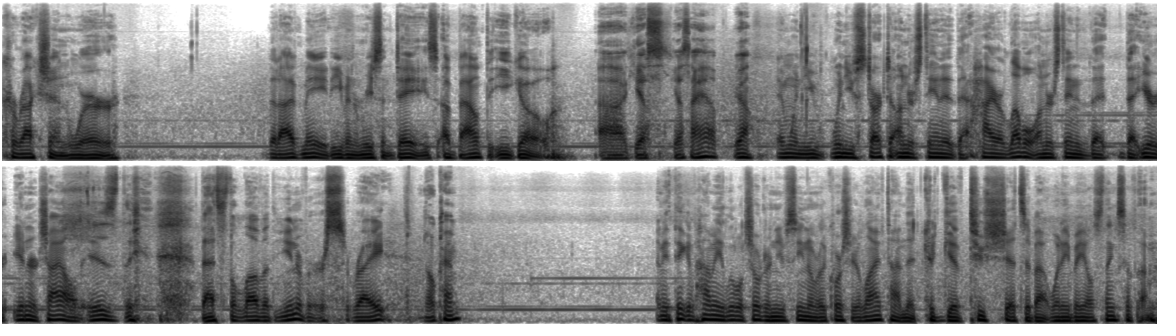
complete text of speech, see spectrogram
correction where that I've made even in recent days about the ego. Uh, yes, yes, I have. Yeah. And when you when you start to understand it at that higher level, understanding that that your inner child is the that's the love of the universe, right? Okay. I mean, think of how many little children you've seen over the course of your lifetime that could give two shits about what anybody else thinks of them.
